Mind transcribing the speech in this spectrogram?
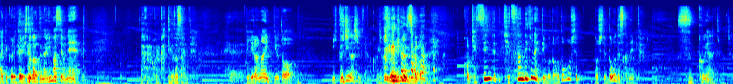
えてくれてる人だってなりますよね。ってだからこれ買ってくださいみたいな。でいらないって言うと育児なしみたいな感じで言うんですよ。これ決断で決断できないっていうことは男としてどうですかねみたいな。すっごい嫌な気持ちが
